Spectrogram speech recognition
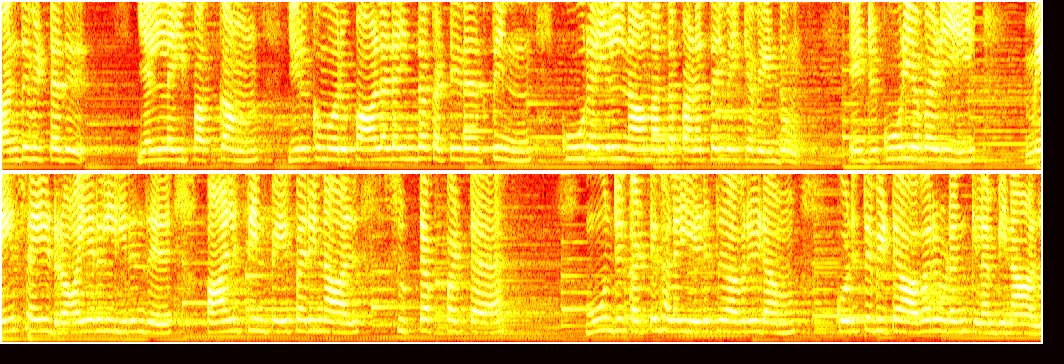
வந்துவிட்டது. எல்லை பக்கம் இருக்கும் ஒரு பாலடைந்த கட்டிடத்தின் கூரையில் நாம் அந்த பணத்தை வைக்க வேண்டும் என்று கூறியபடி மேசை டிராயரில் இருந்து பாலித்தீன் பேப்பரினால் சுட்டப்பட்ட மூன்று கட்டுகளை எடுத்து அவரிடம் கொடுத்துவிட்டு அவருடன் கிளம்பினாள்.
